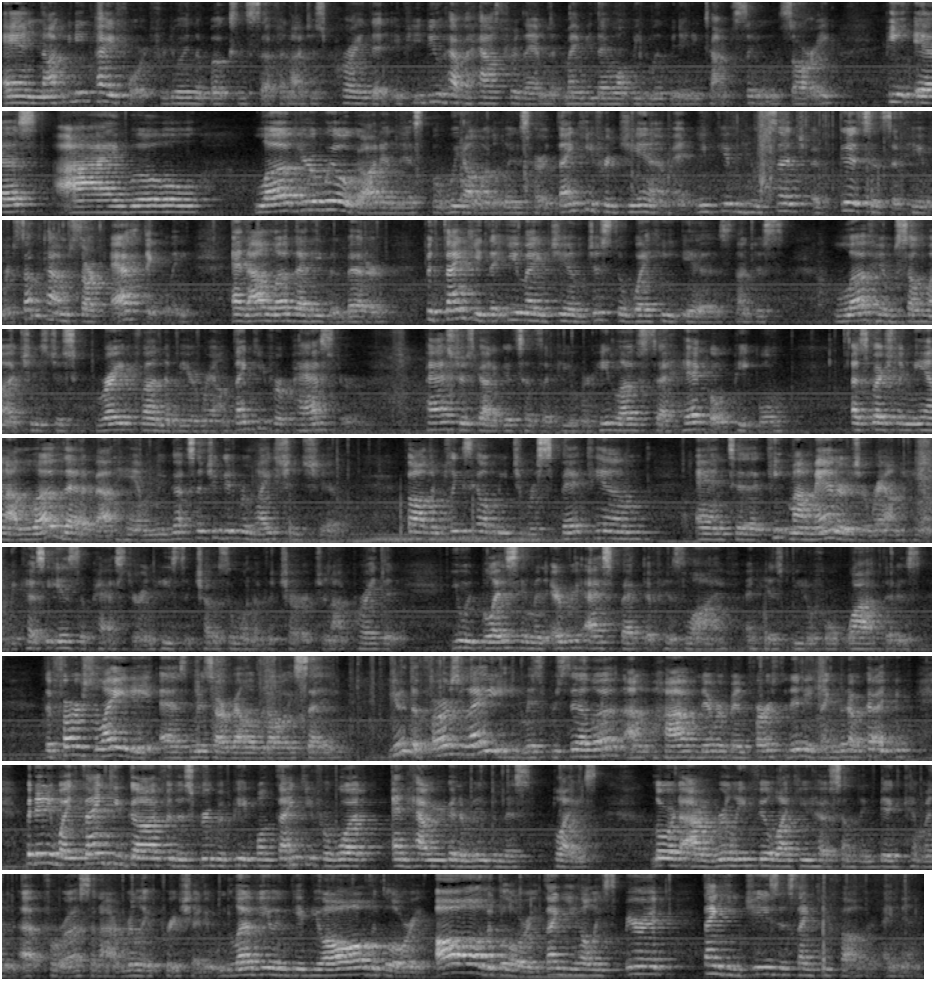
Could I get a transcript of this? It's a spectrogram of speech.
and not getting paid for it for doing the books and stuff. And I just pray that if you do have a house for them, that maybe they won't be moving anytime soon. Sorry. P.S. I will love your will, God, in this, but we don't want to lose her. Thank you for Jim, and you've given him such a good sense of humor, sometimes sarcastically, and I love that even better. But thank you that you made Jim just the way he is. I just love him so much. He's just great fun to be around. Thank you for Pastor. Pastor's got a good sense of humor. He loves to heckle people, especially me, and I love that about him. We've got such a good relationship. Father, please help me to respect him and to keep my manners around him because he is the pastor and he's the chosen one of the church. And I pray that you would bless him in every aspect of his life and his beautiful wife that is the first lady, as Miss Arbella would always say. You're the first lady, Miss Priscilla. I'm, I've never been first at anything, but okay. But anyway, thank you, God, for this group of people, and thank you for what and how you're going to move in this place. Lord, I really feel like you have something big coming up for us, and I really appreciate it. We love you and give you all the glory, all the glory. Thank you, Holy Spirit. Thank you, Jesus. Thank you, Father. Amen.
